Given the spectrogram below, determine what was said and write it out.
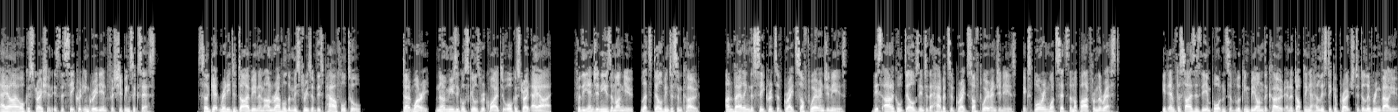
AI orchestration is the secret ingredient for shipping success. So get ready to dive in and unravel the mysteries of this powerful tool. Don't worry, no musical skills required to orchestrate AI. For the engineers among you, let's delve into some code. Unveiling the secrets of great software engineers. This article delves into the habits of great software engineers, exploring what sets them apart from the rest. It emphasizes the importance of looking beyond the code and adopting a holistic approach to delivering value.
